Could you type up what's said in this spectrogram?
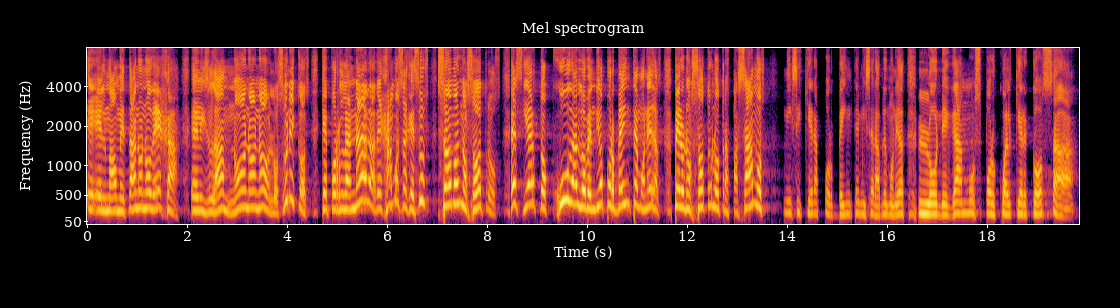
el maometano no deja el Islam. No, no, no. Los únicos que por la nada dejamos a Jesús somos nosotros. Es cierto, Judas lo vendió por 20 monedas, pero nosotros lo traspasamos ni siquiera por 20 miserables monedas. Lo negamos por cualquier cosa.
